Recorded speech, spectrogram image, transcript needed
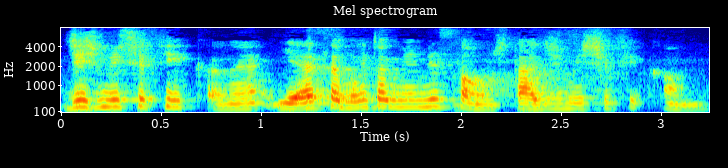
desmistifica, né? E essa é muito a minha missão, de estar desmistificando.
